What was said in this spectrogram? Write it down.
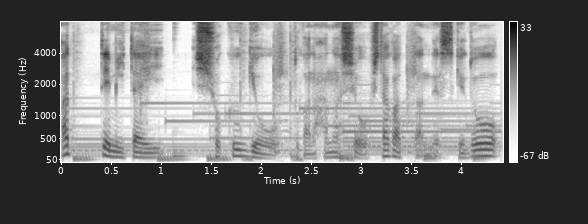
会ってみたい職業とかの話をしたかったんですけど、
